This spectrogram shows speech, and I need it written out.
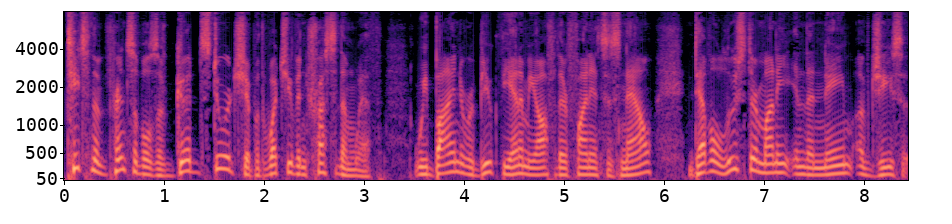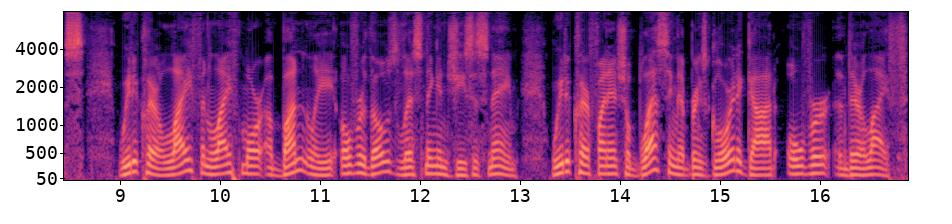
teach them the principles of good stewardship with what you've entrusted them with. We bind and rebuke the enemy off of their finances now. Devil, loose their money in the name of Jesus. We declare life and life more abundantly over those listening in Jesus' name. We declare financial blessing that brings glory to God over their life.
